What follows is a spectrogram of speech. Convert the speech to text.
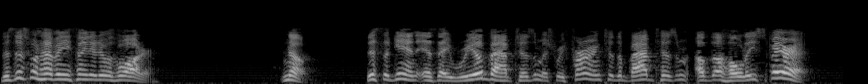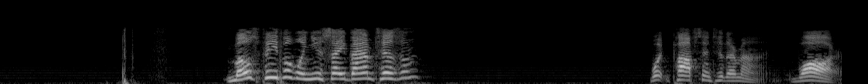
Does this one have anything to do with water? No. This again is a real baptism. It's referring to the baptism of the Holy Spirit. Most people, when you say baptism, what pops into their mind? Water.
